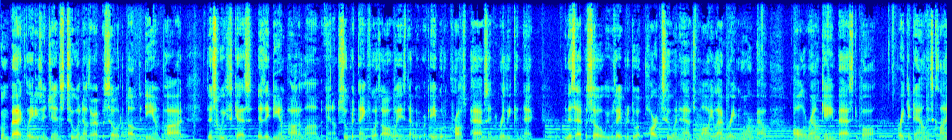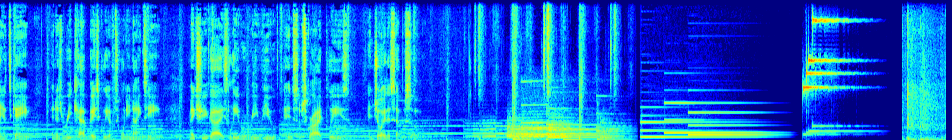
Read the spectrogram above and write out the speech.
Welcome back, ladies and gents, to another episode of the DM Pod. This week's guest is a DM Pod alum, and I'm super thankful as always that we were able to cross paths and really connect. In this episode, we was able to do a part two and have Jamal elaborate more about all around game basketball, breaking down his client's game, and his recap basically of 2019. Make sure you guys leave a review and subscribe, please. Enjoy this episode.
